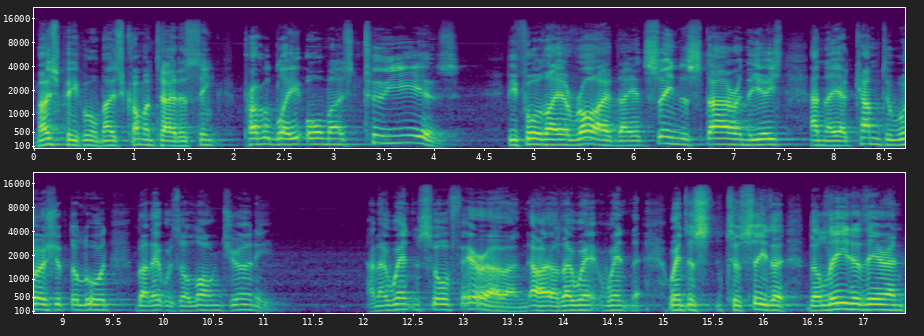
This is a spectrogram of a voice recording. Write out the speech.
Most people, most commentators think probably almost two years before they arrived. They had seen the star in the east and they had come to worship the Lord, but it was a long journey. And they went and saw Pharaoh, and uh, they went, went, went to, to see the, the leader there and,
